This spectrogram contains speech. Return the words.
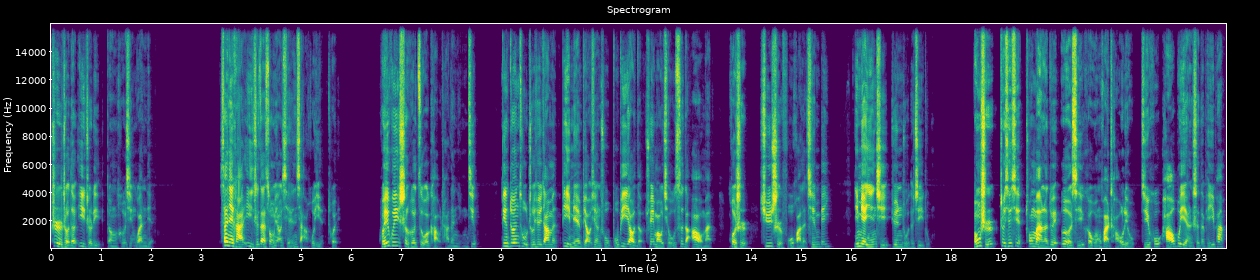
智者的意志力等核心观点。塞涅卡一直在颂扬闲暇或隐退，回归适合自我考察的宁静，并敦促哲学家们避免表现出不必要的吹毛求疵的傲慢，或是虚饰浮华的谦卑，以免引起君主的嫉妒。同时，这些信充满了对恶习和文化潮流几乎毫不掩饰的批判。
